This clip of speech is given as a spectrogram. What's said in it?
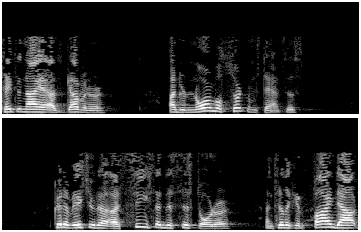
Tataniah as governor, under normal circumstances, could have issued a, a cease and desist order until he could find out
